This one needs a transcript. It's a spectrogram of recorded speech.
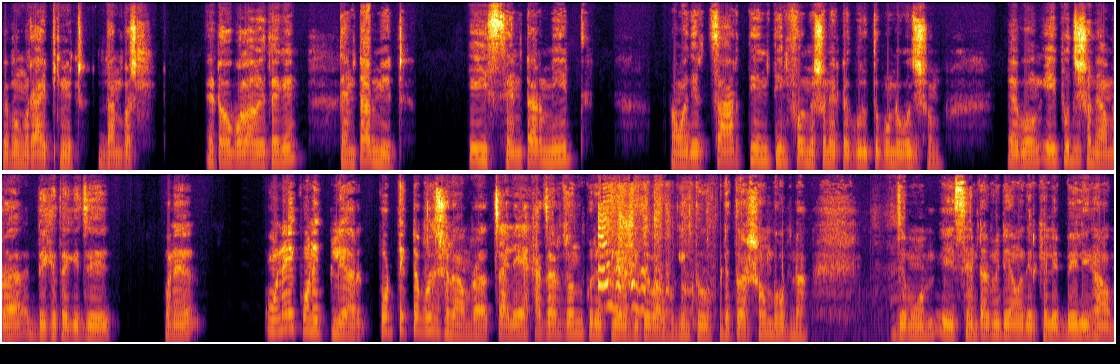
এবং রাইট মিড ডান পাশে। এটাও বলা হয়ে থাকে সেন্টার মিড এই সেন্টার মিড আমাদের চার তিন তিন ফরমেশন একটা গুরুত্বপূর্ণ পজিশন এবং এই পজিশনে আমরা দেখে থাকি যে মানে অনেক অনেক প্লেয়ার প্রত্যেকটা পজিশনে আমরা চাইলে এক হাজার জন করে প্লেয়ার দিতে পারব, কিন্তু এটা তো আর সম্ভব না। যেমন এই সেন্টার মিডে আমাদের খেলে বেলিংহাম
